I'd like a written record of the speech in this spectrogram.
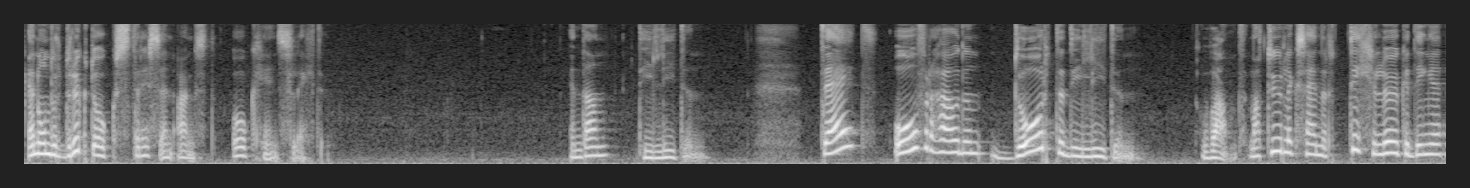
En onderdrukt ook stress en angst. Ook geen slechte. En dan deleten. Tijd overhouden door te deleten. Want natuurlijk zijn er tig leuke dingen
